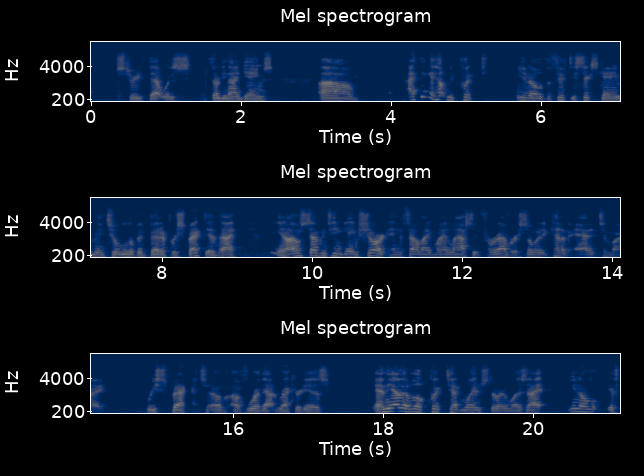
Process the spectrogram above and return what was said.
a streak that was 39 games, um, I think it helped me put you know, the 56 game into a little bit better perspective. I, you know, I was 17 games short and it felt like mine lasted forever. So it kind of added to my respect of, of where that record is. And the other little quick Ted Williams story was I, you know, if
